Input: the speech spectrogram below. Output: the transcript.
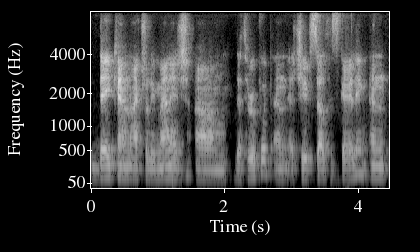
they can actually manage um, the throughput and achieve self-scaling. And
